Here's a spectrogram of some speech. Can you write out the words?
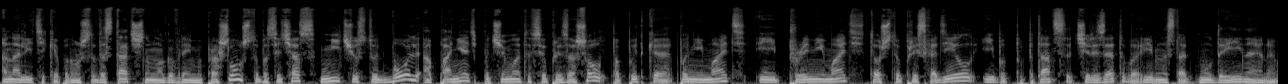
аналитики, потому что достаточно много времени прошло, чтобы сейчас не чувствовать боль, а понять, почему это все произошло. Попытка понимать и принимать то, что происходило, и вот попытаться через этого именно стать мудрее, наверное.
